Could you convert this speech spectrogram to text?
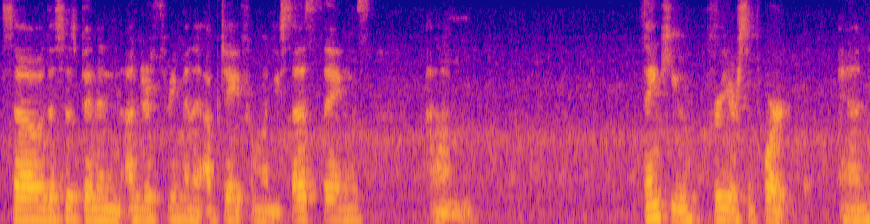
So this has been an under three minute update from Wendy Says Things. Um, thank you for your support, and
